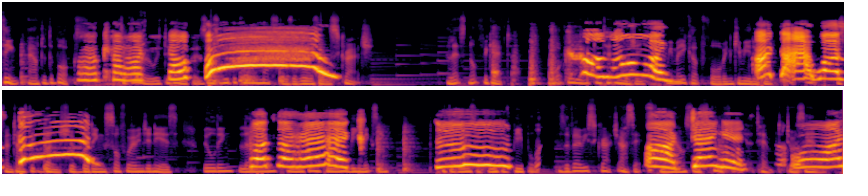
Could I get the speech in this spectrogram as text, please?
Force us to experiment, to think out of the box. Oh, come on. No. developers as we become masters of all things Scratch. And let's not forget what Come technology, we on. make up for in community. I thought I was bunch software engineers, building, learning, What the heck? remixing. A diverse group dude. people is a very Scratch asset. Oh, dang it. Oh. I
